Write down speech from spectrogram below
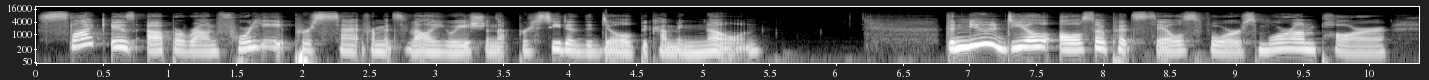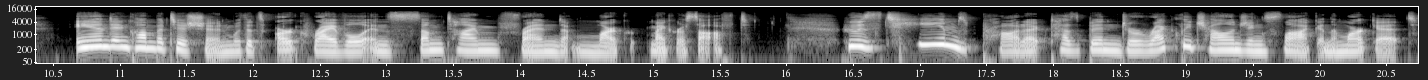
Slack is up around 48% from its valuation that preceded the deal becoming known. The new deal also puts Salesforce more on par and in competition with its arch rival and sometime friend Microsoft. whose Teams product has been directly challenging Slack in the market.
